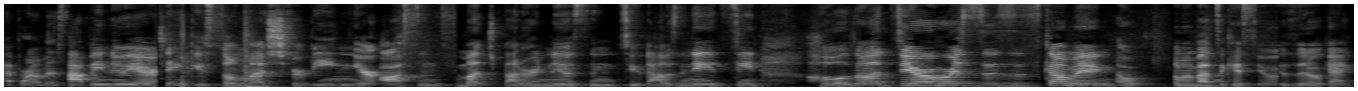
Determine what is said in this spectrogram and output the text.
I promise. Happy New Year. Thank you so much for being your awesome, much better news in 2018. Hold on to your horses, it's coming. Oh, I'm about to kiss you. Is it okay?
